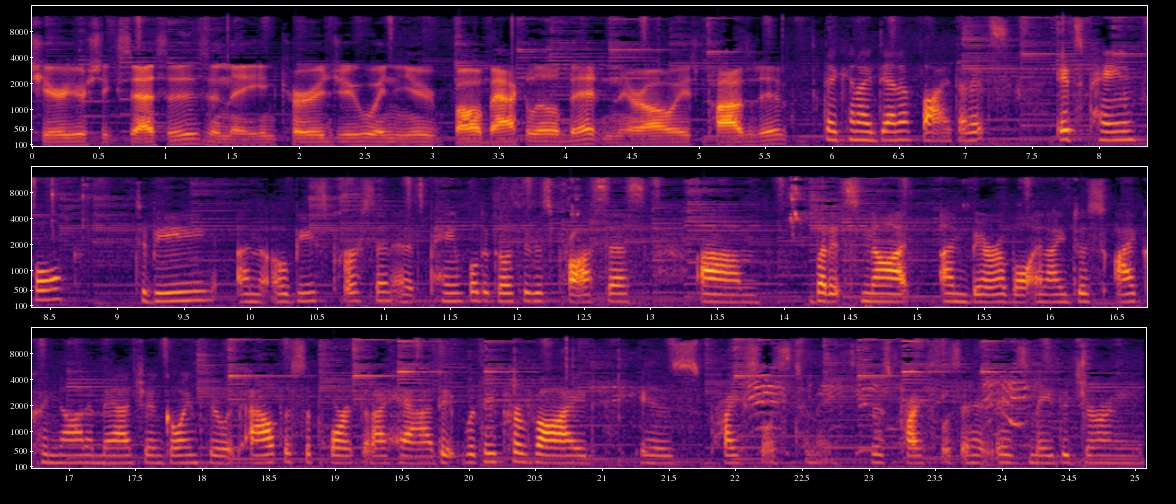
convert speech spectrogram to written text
cheer your successes and they encourage you when you fall back a little bit, and they're always positive. They can identify that it's it's painful to be an obese person and it's painful to go through this process um, but it's not unbearable. And i just i could not imagine going through without the support that i had. It, what they provide is priceless to me. It is priceless and it has made the journey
